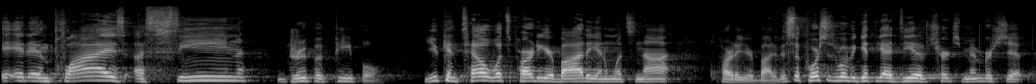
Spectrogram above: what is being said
It implies a seen group of people. You can tell what's part of your body and what's not part of your body. This, of course, is where we get the idea of church membership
